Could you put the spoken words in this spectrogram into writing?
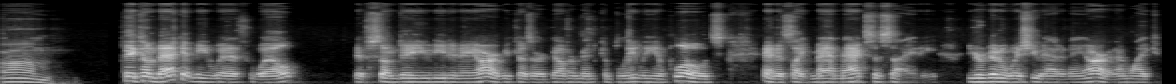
Um, They come back at me with, well, if someday you need an AR because our government completely implodes and it's like Mad Max society, you're going to wish you had an AR. And I'm like,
